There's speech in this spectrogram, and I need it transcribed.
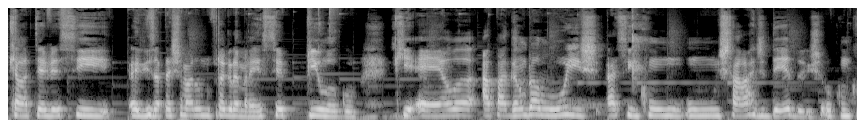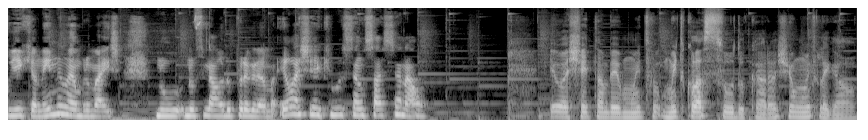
Que ela teve esse. Eles até chamaram no programa, né? Esse epílogo. Que é ela apagando a luz, assim, com um estalar de dedos, ou com clique, eu nem me lembro mais, no, no final do programa. Eu achei aquilo sensacional. Eu achei também muito, muito classudo, cara. Eu achei muito legal.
